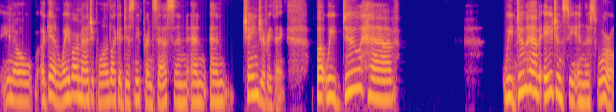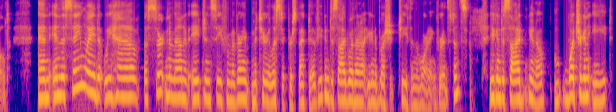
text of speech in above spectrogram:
you know again wave our magic wand like a disney princess and and and change everything but we do have we do have agency in this world and in the same way that we have a certain amount of agency from a very materialistic perspective, you can decide whether or not you're going to brush your teeth in the morning, for instance. You can decide, you know, what you're going to eat.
